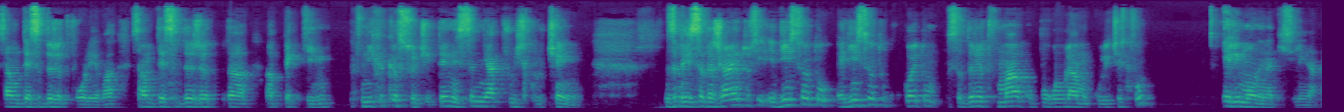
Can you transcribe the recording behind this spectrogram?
само те съдържат фолиева, само те съдържат а, а, пектин. В никакъв случай. Те не са някакво изключение. Заради съдържанието си, единственото, единственото което съдържат в малко по-голямо количество, е лимонена киселина.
